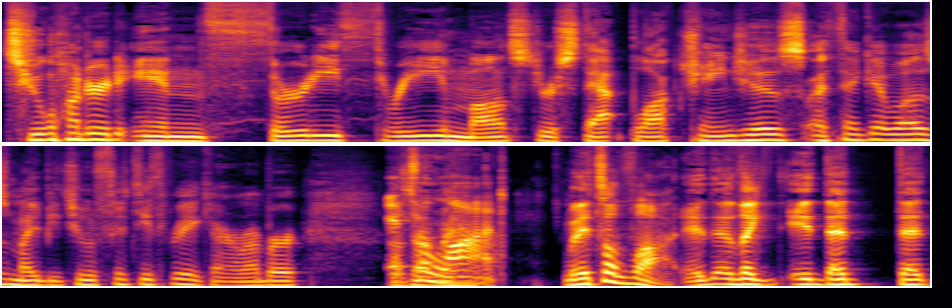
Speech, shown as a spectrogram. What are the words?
233 monster stat block changes. I think it was might be 253. I can't remember. It's a top of my- lot. It's a lot. It, like it, that that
